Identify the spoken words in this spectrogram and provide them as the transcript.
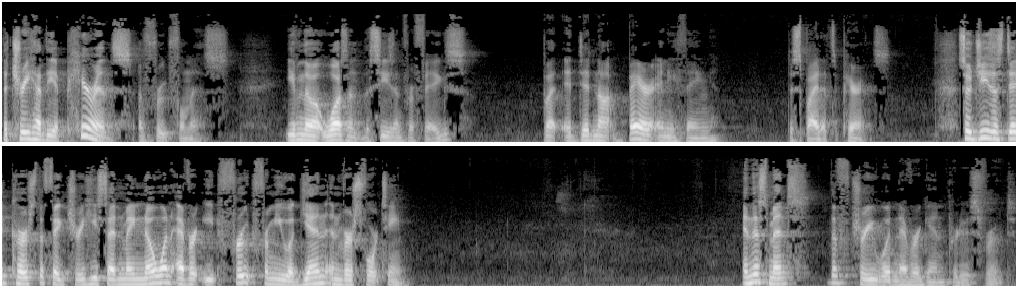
The tree had the appearance of fruitfulness, even though it wasn't the season for figs, but it did not bear anything despite its appearance. So Jesus did curse the fig tree. He said, May no one ever eat fruit from you again, in verse 14. And this meant the tree would never again produce fruit.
